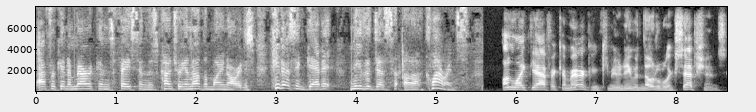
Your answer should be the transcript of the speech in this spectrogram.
African Americans face in this country and other minorities. He doesn't get it, neither does uh, Clarence. Unlike the African American community, with notable exceptions,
